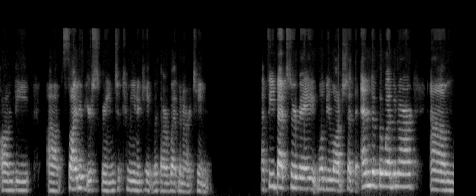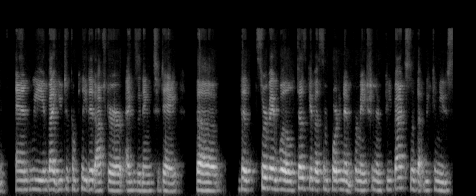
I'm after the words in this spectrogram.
on the uh, side of your screen to communicate with our webinar team. A feedback survey will be launched at the end of the webinar, um, and we invite you to complete it after exiting today. The the survey will does give us important information and feedback so that we can use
